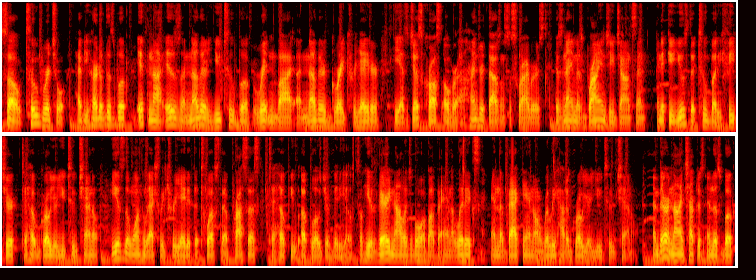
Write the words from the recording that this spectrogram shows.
So, Tube Ritual, have you heard of this book? If not, it is another YouTube book written by another great creator. He has just crossed over a hundred thousand subscribers. His name is Brian G. Johnson. And if you use the TubeBuddy feature to help grow your YouTube channel, he is the one who actually created the 12-step process to help you upload your videos. So he is very knowledgeable about the analytics and the back end on really how to grow your YouTube channel. And there are nine chapters in this book,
